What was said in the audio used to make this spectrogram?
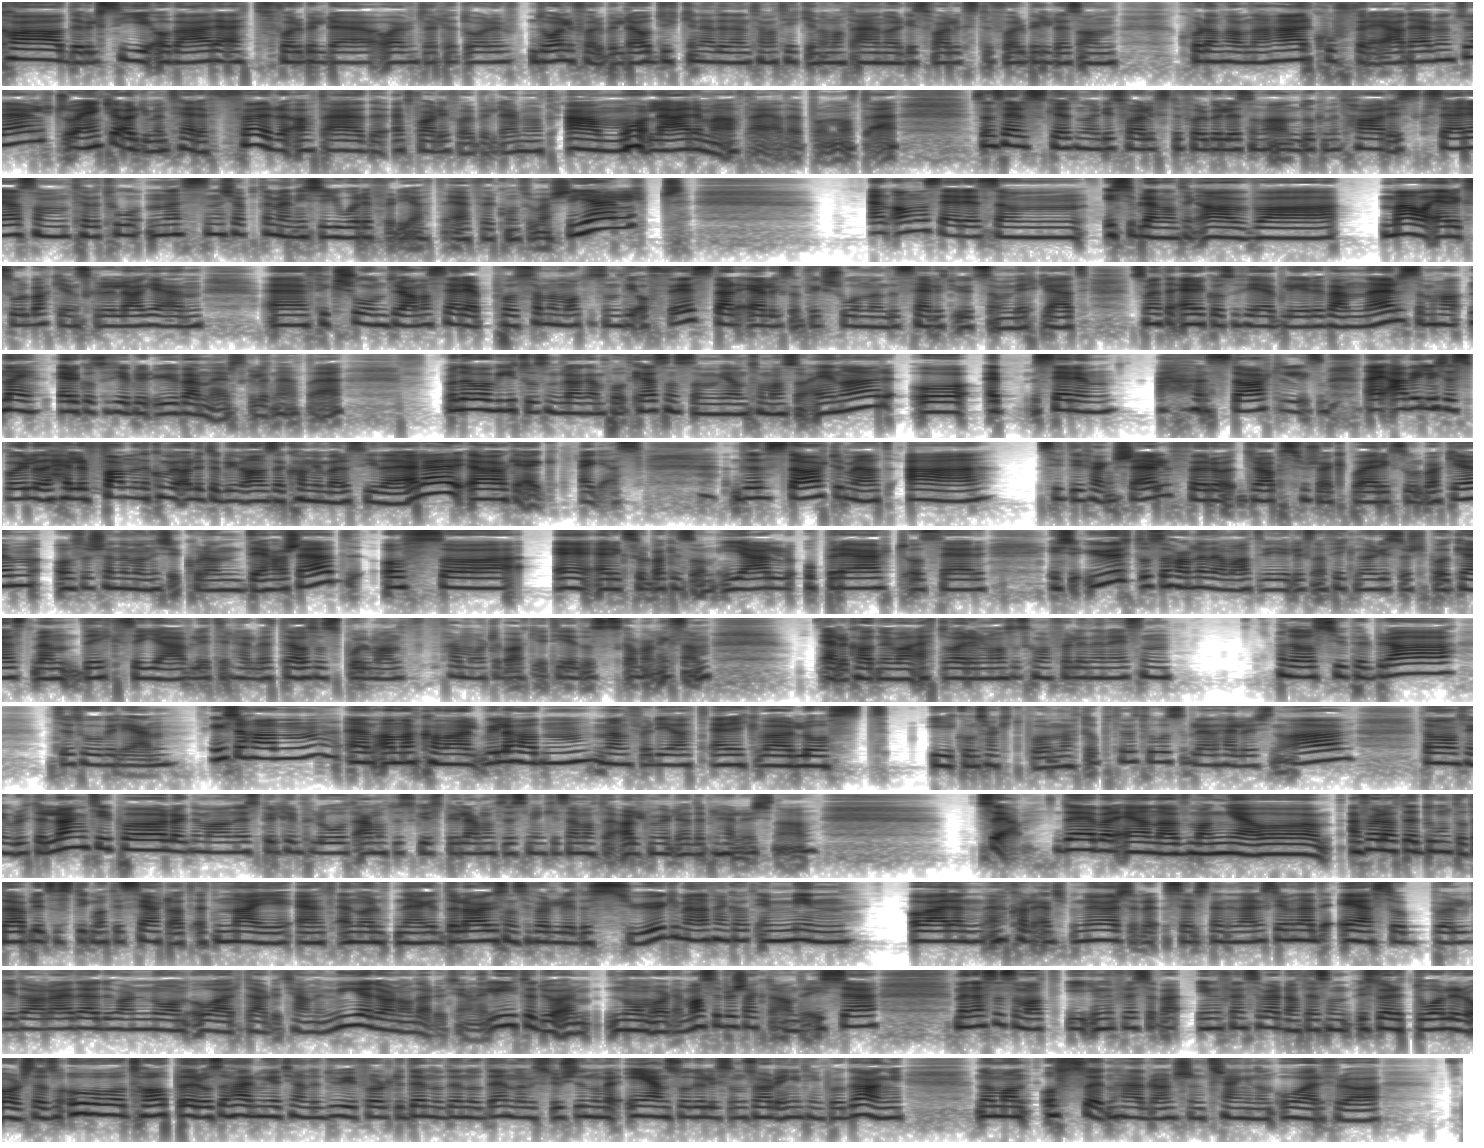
hva det vil si å være et forbilde, og eventuelt et dårlig, dårlig, forbilde, og dykke ned i den tematikken om at jeg er Norges farligste forbilde. Sånn, hvordan havna jeg her, hvorfor er jeg det eventuelt? Og egentlig argumentere for at jeg er et farlig forbilde, men at jeg må lære meg at jeg er det, på en måte. Så en serie som heter Norges farligste forbilde, som var en dokumentarisk serie som TV 2 nesten kjøpte, men ikke gjorde fordi at det er for kontroversielt. En annen serie som ikke ble noe av, var meg og Erik Solbakken skulle lage en eh, fiksjon-dramaserie på samme måte som The Office, der det er liksom fiksjon, men det ser litt ut som en virkelighet, som heter Erik og Sofie blir venner. Han, nei, Erik og Sofie blir uvenner, skulle den hete. Og det var vi to som laga en podkast, sånn som Jan Thomas og Einar. Og serien starter liksom Nei, jeg vil ikke spoile det heller, faen, men det kommer jo aldri til å bli noe av, så jeg kan jo bare si det, eller? Ja, OK, I guess. Det starter med at jeg sitter i fengsel for drapsforsøk på Erik Solbakken, og så skjønner man ikke hvordan det har skjedd. Og så er Erik Solbakken sånn ihjeloperert og ser ikke ut. Og så handler det om at vi liksom fikk Norges største podkast, men det gikk så jævlig til helvete. Og så spoler man fem år tilbake i tid, og så skal man liksom Eller hva det nå var, ett år eller noe, så skal man følge den reisen. Og det var superbra. TV 2 ville igjen ikke ha den. En annen kanal ville ha den, men fordi at Erik var låst i kontrakt på nettopp TV 2, så ble det heller ikke noe av. Det var noen ting vi brukte lang tid på. Lagde manus, spilte inn pilot, jeg måtte skuespille, jeg måtte sminke seg, jeg måtte alt mulig, og det ble heller ikke noe av. Så ja, det er bare én av mange, og jeg føler at det er dumt at det har blitt så stigmatisert at et nei er et enormt nederlag, sånn selvfølgelig det suger, men jeg tenker at i min å være en entreprenør, selvstendig næringsdrivende, det er så bølgedaler i det. Du har noen år der du tjener mye, du har noen der du tjener lite, du har noen år det er masse prosjekter, andre ikke. Men nesten som at i influenseverdenen at det er sånn, hvis du har et dårligere år, så er det sånn å, taper, og så her mye tjener du i forhold til den og den og den, og hvis du ikke er nummer én, så, liksom, så har du ingenting på gang. Når man også i denne bransjen trenger noen år for å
